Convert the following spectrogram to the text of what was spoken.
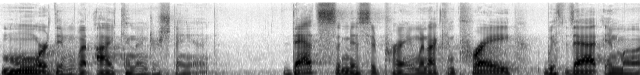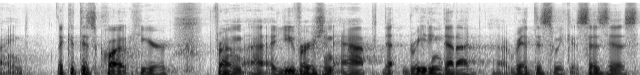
more than what I can understand. That's submissive praying, when I can pray with that in mind. Look at this quote here from uh, a YouVersion app that reading that I uh, read this week. It says this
